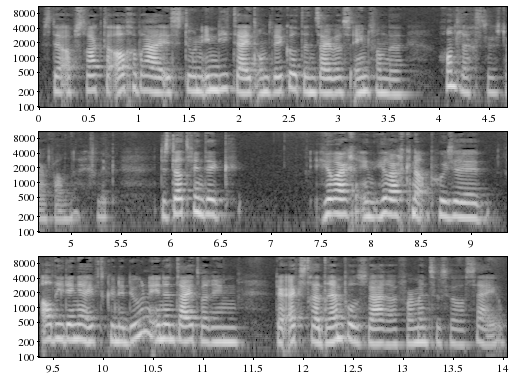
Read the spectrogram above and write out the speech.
Dus de abstracte algebra is toen in die tijd ontwikkeld en zij was een van de grondlegsters daarvan eigenlijk. Dus dat vind ik heel erg, heel erg knap, hoe ze al die dingen heeft kunnen doen in een tijd waarin er extra drempels waren voor mensen zoals zij op,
